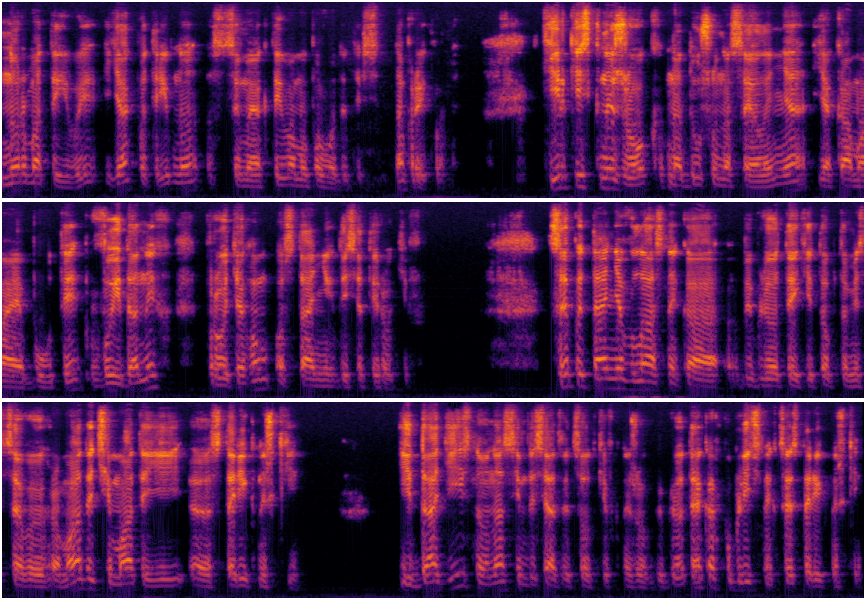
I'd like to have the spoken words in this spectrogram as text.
нормативи, як потрібно з цими активами поводитись. Наприклад, кількість книжок на душу населення, яка має бути виданих протягом останніх 10 років. Це питання власника бібліотеки, тобто місцевої громади, чи мати їй е, старі книжки. І да, дійсно, у нас 70% книжок в бібліотеках публічних це старі книжки.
